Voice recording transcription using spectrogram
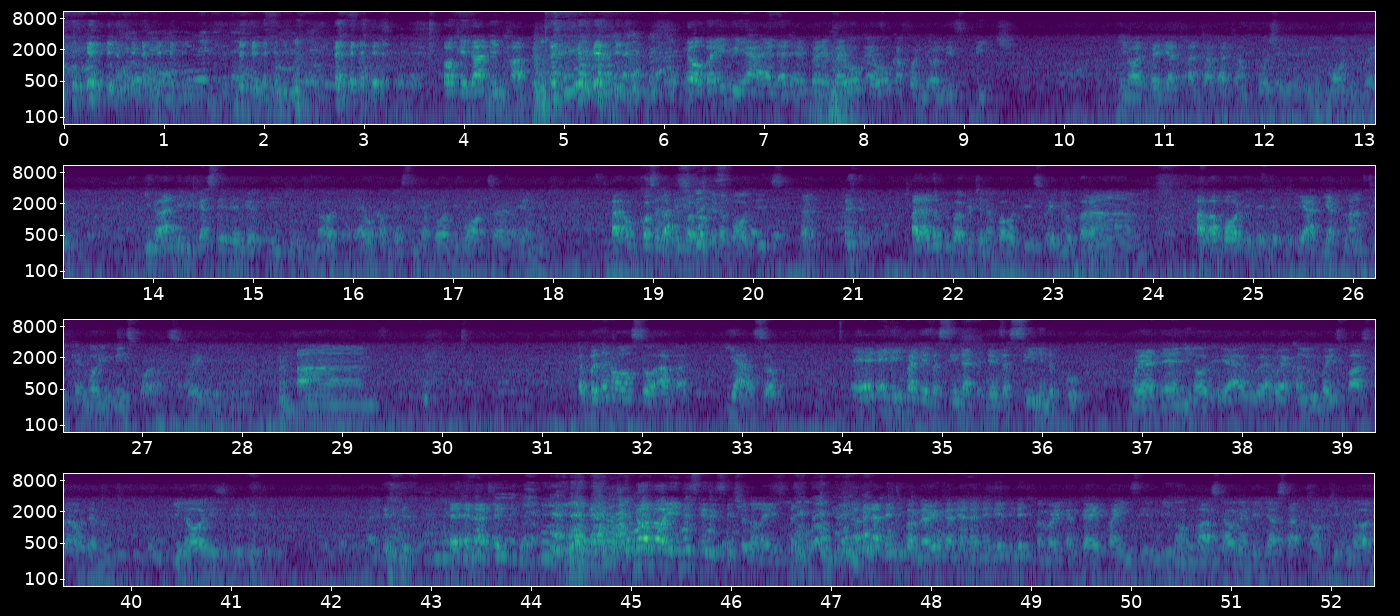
okay, that didn't happen. no, but anyway, yeah, and, and, and but I woke, I woke up on, on this beach, you know, by the At- At- Atlantic Ocean in, in the morning, right? You know, and if you just stay there, you're thinking, you know, I woke up just thinking about the water, and uh, of course, other people have written about this. Huh? Other people have written about this, right? You know, but um, about the, the, yeah, the Atlantic and what it means for us, right? Um, but then also, uh, uh, yeah, so and, and in fact, there's a scene that there's a scene in the book where then you know, yeah, where, where Kalumba is passed out and you know he's. He, and, and, no, no, in this case it's fictionalized. you know, and a Native American and a Native American guy finds him, you know, passed out, and they just start talking, you know.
